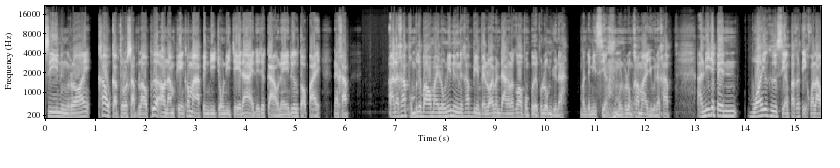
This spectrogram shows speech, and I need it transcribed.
C 1 0 0เข้ากับโทรศัพท์เราเพื่อเอานำเพลงเข้ามาเป็นดีจงดีเจได้ เดี๋ยวจะกล่าวในเรื่องต่อไปนะครับเอาละครับผมจะเบาไมค์ลงนิดนึงนะครับเบียนไปร้อยมันดังแล้วก็ผมเปิดพัดลมอยู่นะ มันจะมีเสียงเหมือนพัดลมเข้ามาอยู่นะครับ อันนี้จะเป็น voice ก็คือเสียงปกติของเรา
